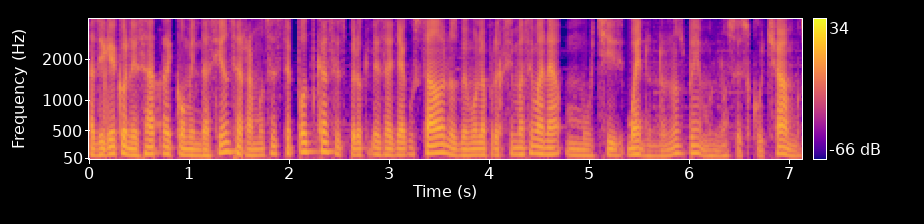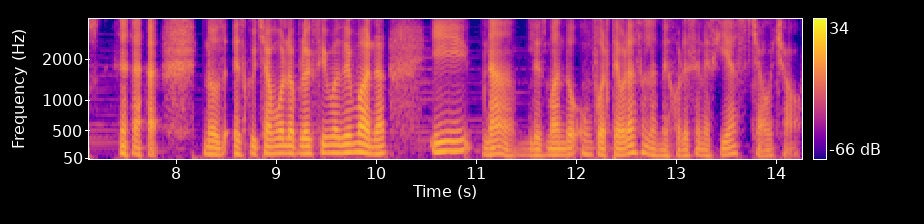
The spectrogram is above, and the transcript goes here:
Así que con esa recomendación cerramos este podcast. Espero que les haya gustado. Nos vemos la próxima semana. Bueno, no nos vemos, nos escuchamos. nos escuchamos la próxima semana. Y nada, les mando un fuerte abrazo, las mejores energías. Chao, chao.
